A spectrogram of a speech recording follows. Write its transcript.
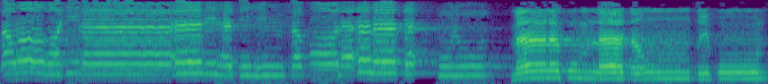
فراغ إلى آلهتهم فقال ألا تأكلون؟ ما لكم لا تنطقون ما لكم لا تنطقون؟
